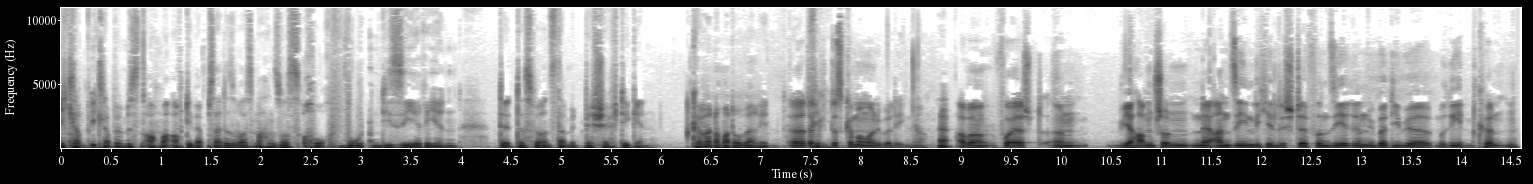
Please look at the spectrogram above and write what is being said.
Ich glaube, ich glaub, wir müssen auch mal auf die Webseite sowas machen, sowas hochvoten, die Serien, dass wir uns damit beschäftigen. Können wir nochmal drüber reden. Äh, da, das können wir mal überlegen, ja. Ja. Aber vorerst, ähm, wir haben schon eine ansehnliche Liste von Serien, über die wir reden könnten.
